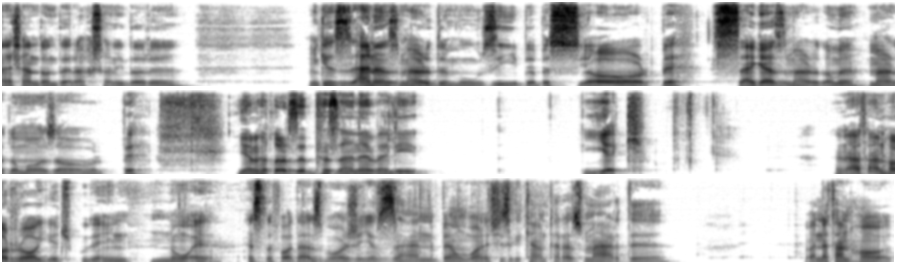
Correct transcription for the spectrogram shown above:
نشندان درخشانی داره. میگه زن از مرد موزی به بسیار به سگ از مردم مردم آزار به. یه مقدار ضد زنه ولی یک. نه تنها رایج بوده این نوع استفاده از واژه زن به عنوان چیزی که کمتر از مرده و نه تنها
